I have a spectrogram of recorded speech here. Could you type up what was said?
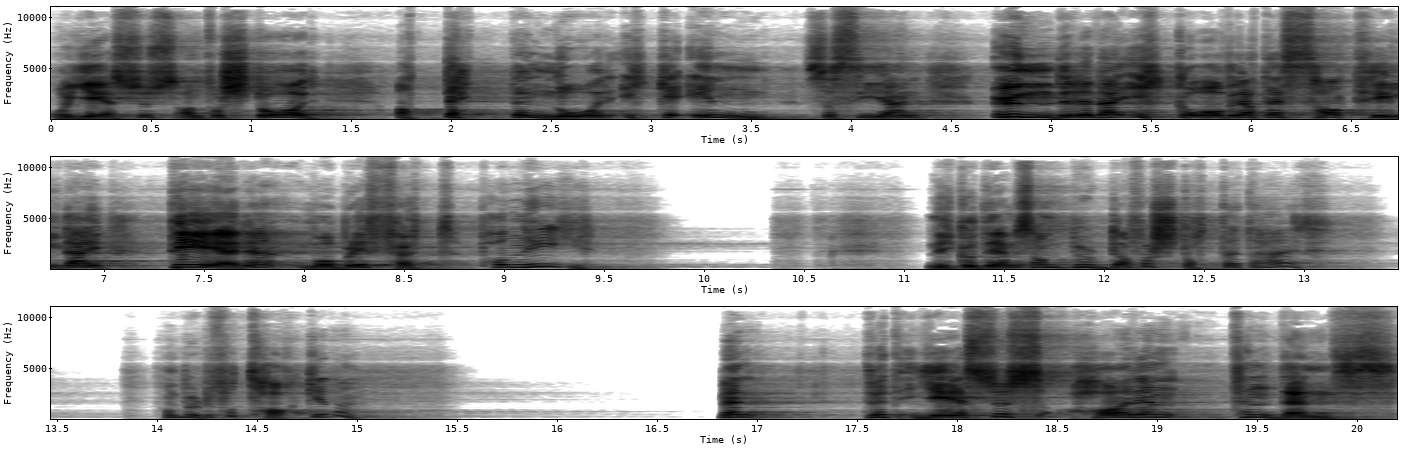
Og Jesus han forstår at dette når ikke inn. Så sier han, 'Undre deg ikke over at jeg sa til deg:" 'Dere må bli født på ny.' Nikodemus burde ha forstått dette her. Han burde få tak i det. Men du vet, Jesus har en tendens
